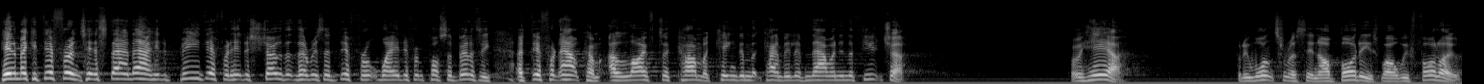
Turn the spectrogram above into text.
Here to make a difference, here to stand out, here to be different, here to show that there is a different way, a different possibility, a different outcome, a life to come, a kingdom that can be lived now and in the future. we're here. What he wants from us in our bodies while we follow.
